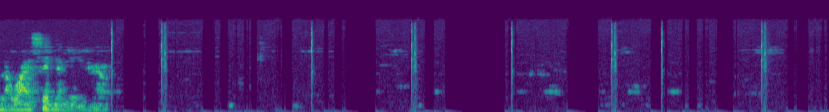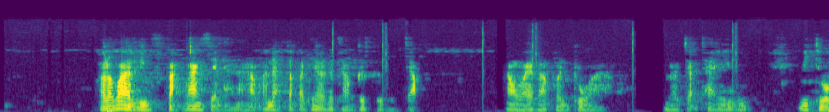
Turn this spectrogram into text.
เราวาดเส้นนั่นเองนะครับพอเราวาดริมฝั่งล่างเสร็จแล้วนะครับ อันดับต่อไปที่เราจะทำก็คือจับเอาไว้แล้วคอนทัวร์เราจะใช้วิทัว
